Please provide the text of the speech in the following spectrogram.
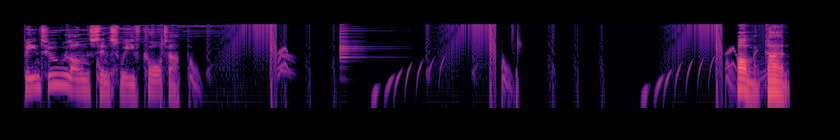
Been too long since we've caught up. Oh my god.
